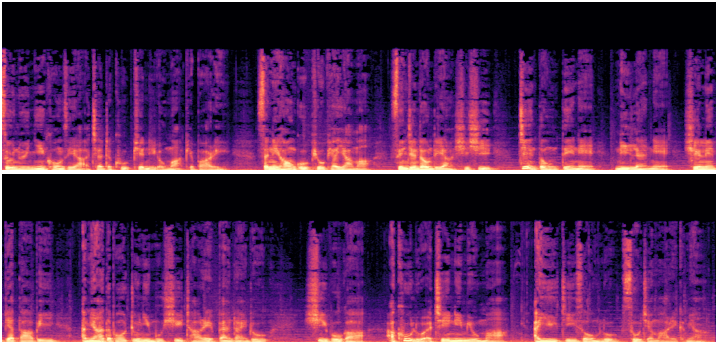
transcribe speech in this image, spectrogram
ဆွေးနွေးငင်းခုန်စရာအချက်တစ်ခုဖြစ်နေအောင်မှာဖြစ်ပါတယ်။ စနေဟောင်းကိုဖြိုဖျက်ရမှာစင်ကြင်တုံတရားရှိရှိကျင့်သုံးသင့်တဲ့နီလန်းနဲ့ရှင်းလင်းပြတ်သားပြီးအများသဘောတူညီမှုရှိထားတဲ့ပန်းတိုင်တို့ရှိဖို့ကအခုလိုအခြေအနေမျိုးမှာအရေးကြီးဆုံးလို့ဆိုကြပါတယ်ခင်ဗျာ။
